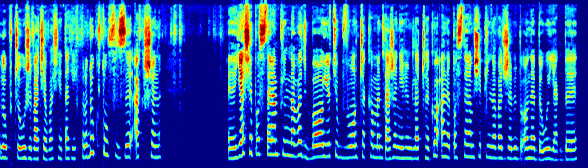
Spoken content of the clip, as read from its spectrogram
lub czy używacie właśnie takich produktów z Action. Y, Ja się postaram pilnować, bo YouTube wyłącza komentarze, nie wiem dlaczego, ale postaram się pilnować, żeby one były jakby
